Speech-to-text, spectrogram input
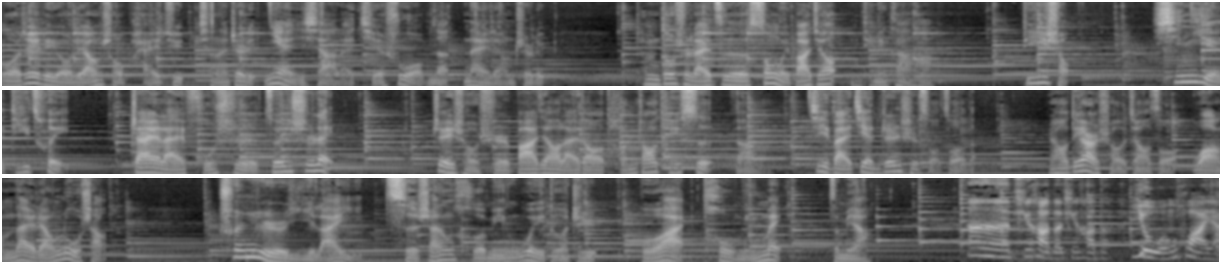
我这里有两首俳句，请在这里念一下来结束我们的奈良之旅。它们都是来自松尾芭蕉，你听听看哈。第一首，新叶低翠，摘来服侍尊师泪。这首是芭蕉来到唐招提寺啊祭拜鉴真时所作的。然后第二首叫做《往奈良路上》，春日已来矣，此山何名未得知，博爱透明媚。怎么样？嗯，挺好的，挺好的，有文化呀。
